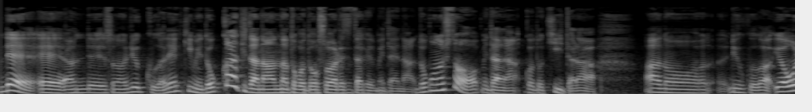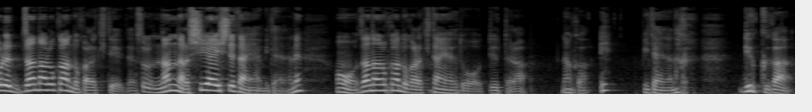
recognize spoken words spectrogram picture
で、えー、んで、そのリュックがね、君どっから来たの？あんなとこで襲われてたけど、みたいな。どこの人？みたいなこと聞いたら、あの、リュックが、いや、俺、ザナルカンドから来て、みたいな。それ、なんなら試合してたんや、みたいなね。うん、ザナルカンドから来たんやけど、って言ったら、なんか、え？みたいな、なんか、リュックが、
